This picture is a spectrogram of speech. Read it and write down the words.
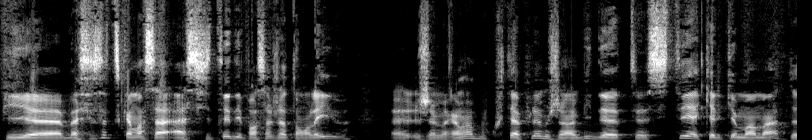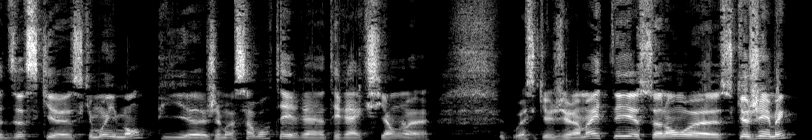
Puis, euh, ben, c'est ça, tu commences à, à citer des passages de ton livre. Euh, J'aime vraiment beaucoup ta plume. J'ai envie de te citer à quelques moments, de dire ce que, ce que moi, ils m'ont. Puis, euh, j'aimerais savoir tes, tes réactions. Euh, où est-ce que j'ai vraiment été selon euh, ce que j'ai aimé.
